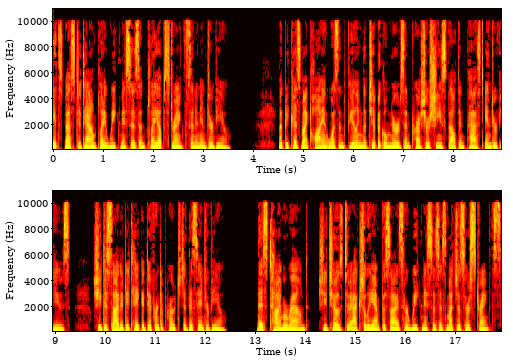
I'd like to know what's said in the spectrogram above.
it's best to downplay weaknesses and play up strengths in an interview. But because my client wasn't feeling the typical nerves and pressure she's felt in past interviews, she decided to take a different approach to this interview. This time around, she chose to actually emphasize her weaknesses as much as her strengths.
